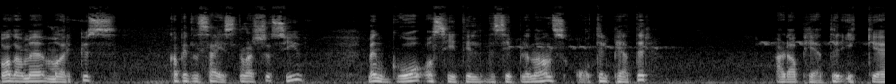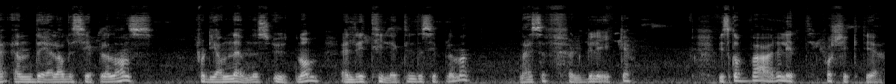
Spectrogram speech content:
Hva da med Markus kapittel 16 vers 7? Men gå og si til disiplene hans og til Peter. Er da Peter ikke en del av disiplene hans fordi han nevnes utenom eller i tillegg til disiplene? Nei, selvfølgelig ikke. Vi skal være litt forsiktige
